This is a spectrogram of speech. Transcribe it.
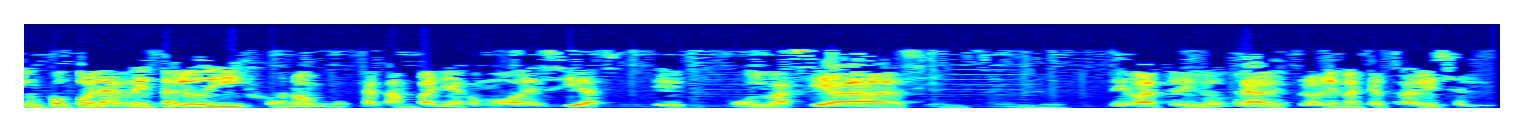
y un poco la reta lo dijo, ¿no? Esta campaña, como vos decías, este, muy vaciada, sin, debate de los graves problemas que atraviesa el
